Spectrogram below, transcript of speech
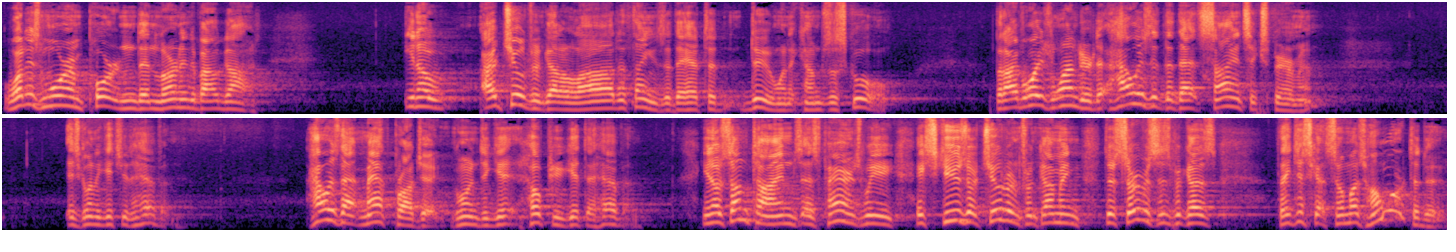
What is more important than learning about God? You know, our children got a lot of things that they have to do when it comes to school. But I've always wondered how is it that that science experiment is going to get you to heaven? How is that math project going to get, help you get to heaven? You know, sometimes as parents, we excuse our children from coming to services because they just got so much homework to do,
